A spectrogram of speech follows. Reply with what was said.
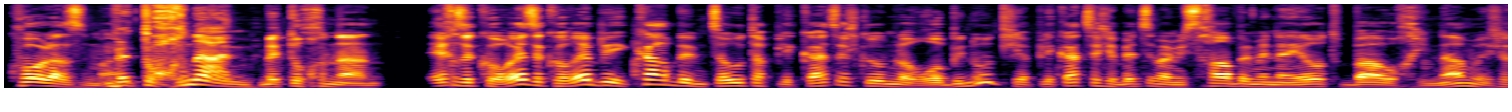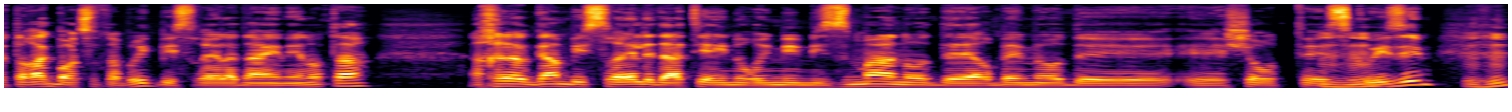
כל הזמן. מתוכנן. מתוכנן. איך זה קורה? זה קורה בעיקר באמצעות אפליקציה שקוראים לה רובינוד, שהיא אפליקציה שבעצם המסחר במניות בה הוא חינם, יש אותה רק בארצות הברית, בישראל עדיין אין אותה. אחרת גם בישראל לדעתי היינו רואים מזמן עוד אה, הרבה מאוד שורט מהמם. סקוויזים. מהמם.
